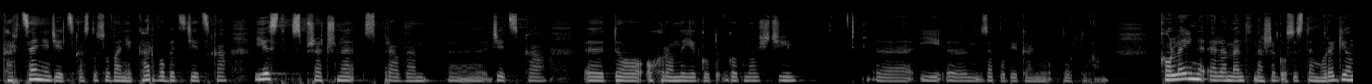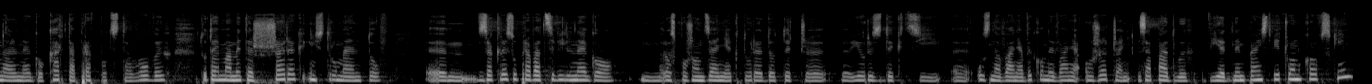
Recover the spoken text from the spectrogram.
karcenie dziecka, stosowanie kar wobec dziecka jest sprzeczne z prawem dziecka do ochrony jego godności E, i zapobieganiu torturom. Kolejny element naszego systemu regionalnego, Karta Praw Podstawowych. Tutaj mamy też szereg instrumentów z zakresu prawa cywilnego, rozporządzenie, które dotyczy jurysdykcji uznawania, wykonywania orzeczeń zapadłych w jednym państwie członkowskim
